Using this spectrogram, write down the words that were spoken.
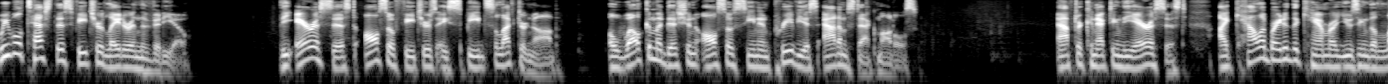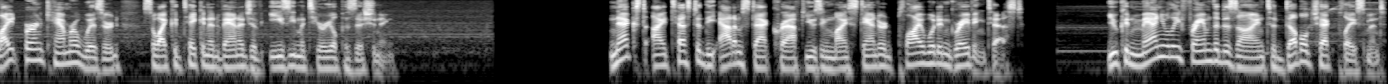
We will test this feature later in the video. The air assist also features a speed selector knob, a welcome addition also seen in previous AtomStack models. After connecting the Air Assist, I calibrated the camera using the Lightburn Camera Wizard so I could take an advantage of easy material positioning. Next, I tested the AtomStack Kraft using my standard plywood engraving test. You can manually frame the design to double-check placement,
